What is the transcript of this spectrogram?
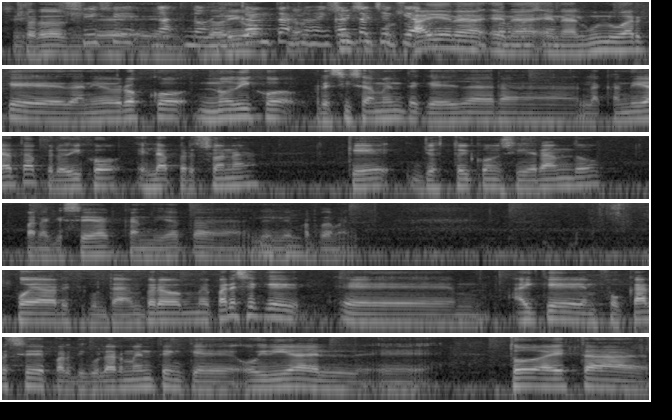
Sí. Perdón, sí, sí. Eh, nos, encanta, nos encanta chequear. Hay en, algún lugar que Daniel Orozco no dijo precisamente que ella era la candidata, pero dijo, es la persona que yo estoy considerando para que sea candidata del departamento puede haber dificultades, pero me parece que eh, hay que enfocarse particularmente en que hoy día eh, toda esta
